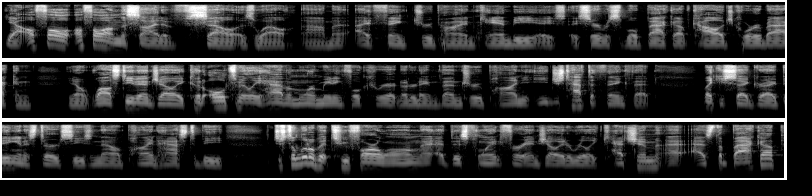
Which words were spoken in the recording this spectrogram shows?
Yeah, I'll fall. I'll fall on the side of sell as well. Um, I, I, think Drew Pyne can be a, a, serviceable backup college quarterback, and you know, while Steve Angeli could ultimately have a more meaningful career at Notre Dame than Drew Pyne, you, you just have to think that, like you said, Greg, being in his third season now, Pyne has to be just a little bit too far along at this point for Angeli to really catch him as the backup.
